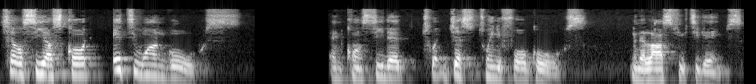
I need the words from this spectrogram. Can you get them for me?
Chelsea has scored 81 goals and conceded tw- just 24 goals in the last 50 games.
